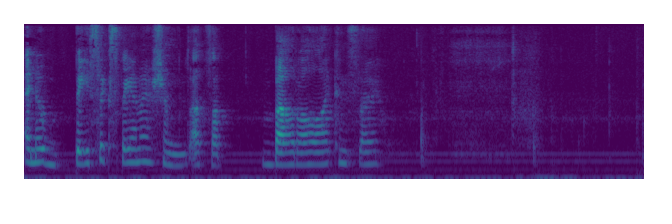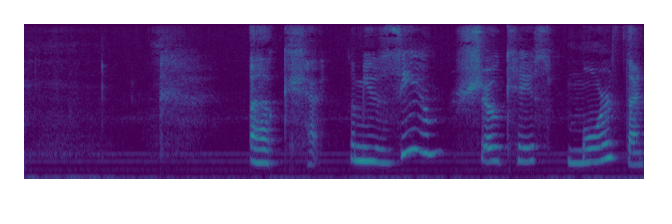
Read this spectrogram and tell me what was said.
I know basic Spanish, and that's about all I can say. Okay, the museum showcased more than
